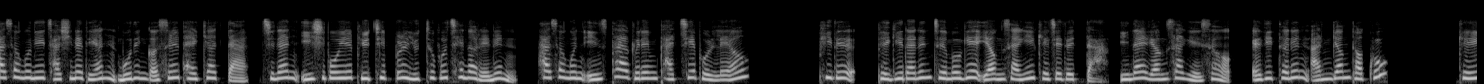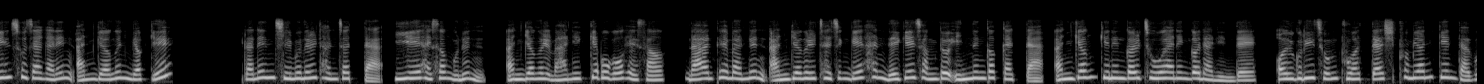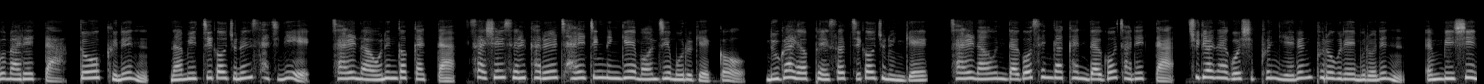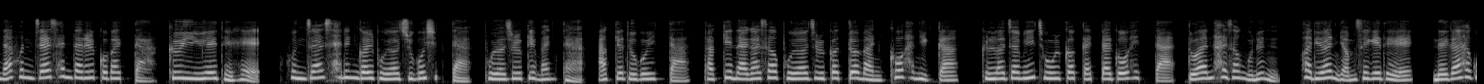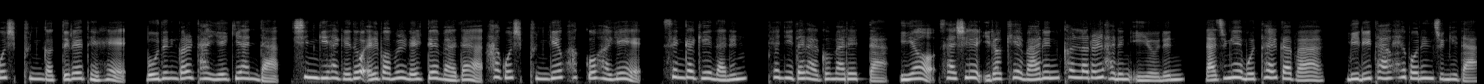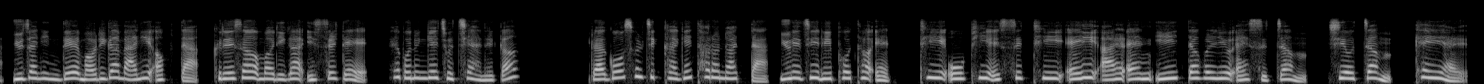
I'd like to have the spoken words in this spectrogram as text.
하성운이 자신에 대한 모든 것을 밝혔다. 지난 25일 뷰티풀 유튜브 채널에는 하성운 인스타그램 같이 볼래요? 피드 100이라는 제목의 영상이 게재됐다. 이날 영상에서 에디터는 안경 덕후? 개인 소장하는 안경은 몇 개? 라는 질문을 던졌다. 이에 하성우는 안경을 많이 깨보고 해서 나한테 맞는 안경을 찾은 게 한 4개 정도 있는 것 같다. 안경 끼는 걸 좋아하는 건 아닌데 얼굴이 좀 부었다 싶으면 낀다고 말했다. 또 그는 남이 찍어주는 사진이 잘 나오는 것 같다. 사실 셀카를 잘 찍는 게 뭔지 모르겠고 누가 옆에서 찍어주는 게 잘 나온다고 생각한다고 전했다. 출연하고 싶은 예능 프로그램으로는 MBC 나 혼자 산다를 꼽았다. 그 이유에 대해 혼자 사는 걸 보여주고 싶다. 보여줄 게 많다. 아껴두고 있다. 밖에 나가서 보여줄 것도 많고 하니까 글러점이 좋을 것 같다고 했다. 또한 하성우는 화려한 염색에 대해 내가 하고 싶은 것들에 대해 모든 걸 다 얘기한다. 신기하게도 앨범을 낼 때마다 하고 싶은 게 확고하게 생각이 나는 편이다라고 말했다. 이어 사실 이렇게 많은 컬러를 하는 이유는 나중에 못할까봐 미리 다 해보는 중이다. 유전인데 머리가 많이 없다. 그래서 머리가 있을 때 해보는 게 좋지 않을까? 라고 솔직하게 털어놨다. 유해지 리포터 at topstarnews.co.kr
